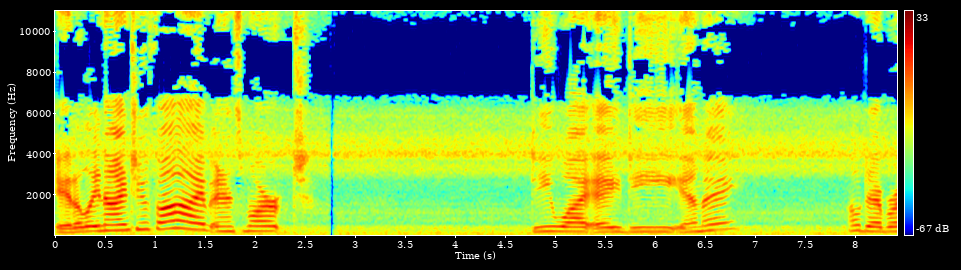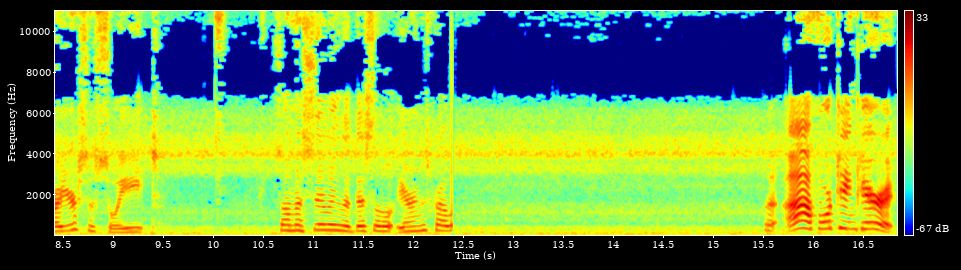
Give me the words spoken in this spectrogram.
Italy 925 and it's marked D-Y-A-D-M-A. Oh, Deborah, you're so sweet. So I'm assuming that this little earring's probably... Ah, 14 karat.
